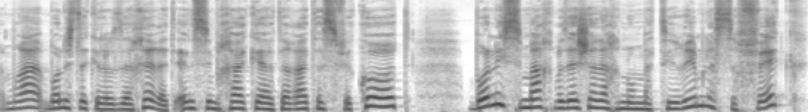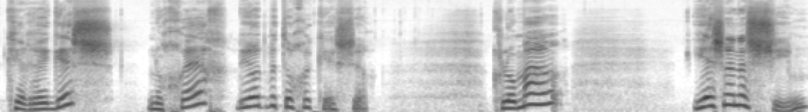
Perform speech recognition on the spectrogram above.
אמרה, בוא נסתכל על זה אחרת, אין שמחה כהתרת הספקות, בוא נשמח בזה שאנחנו מתירים לספק כרגש נוכח להיות בתוך הקשר. כלומר, יש אנשים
